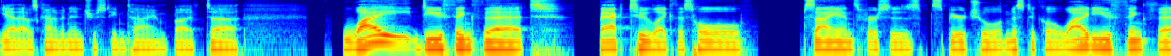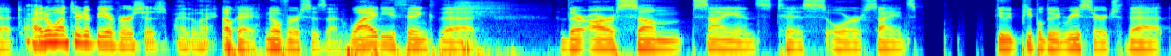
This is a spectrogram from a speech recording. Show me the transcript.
yeah, that was kind of an interesting time. But uh, why do you think that back to like this whole science versus spiritual and mystical? Why do you think that I don't want there to be a versus, by the way. Okay, no verses then. Why do you think that there are some scientists or science do people doing research that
